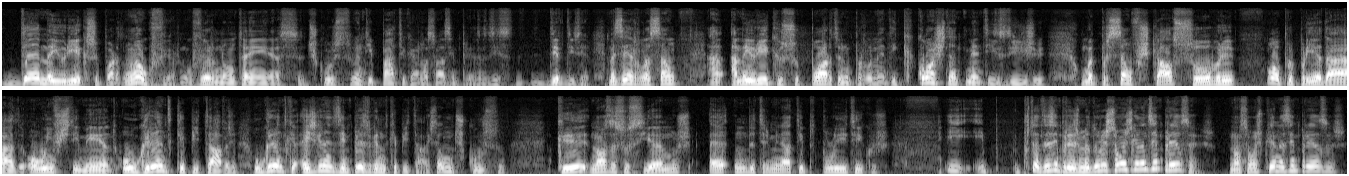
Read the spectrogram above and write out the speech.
da maioria que suporta, não é o governo, o governo não tem esse discurso antipático em relação às empresas, isso devo dizer, mas é em relação à, à maioria que o suporta no Parlamento e que constantemente exige uma pressão fiscal sobre ou a propriedade, ou o investimento, ou o grande capital. Veja, o grande, as grandes empresas, o grande capital. Isto é um discurso que nós associamos a um determinado tipo de políticos. E, e, portanto, as empresas maduras são as grandes empresas, não são as pequenas empresas.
